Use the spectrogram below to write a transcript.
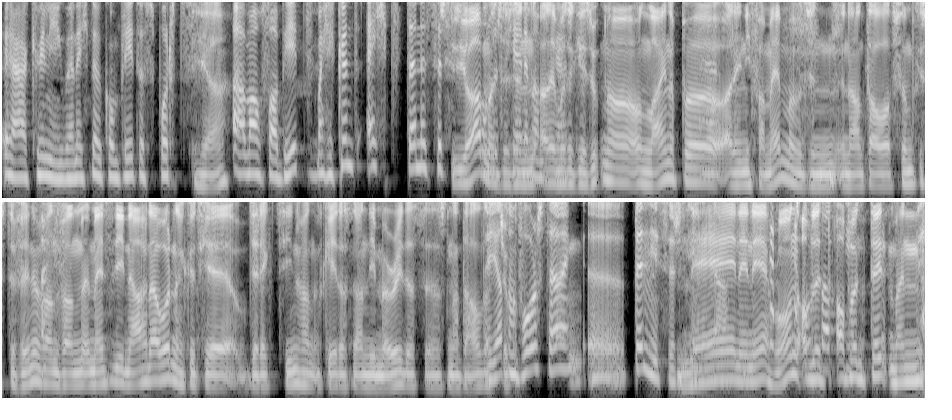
Ja, ik weet niet. Ik ben echt een complete sport Ja. analfabeet. Maar je kunt echt tennissers Ja, maar er onderscheiden zijn, van allee, moet ik eens ook naar online op, eh, alleen niet van mij, maar er zijn een aantal filmpjes te vinden van, van mensen die nagedaan worden. Dan kun je direct zien van, oké, dat is Andy Murray, dat is, dat is Nadal, dat Je is had een voorstelling, eh tennissers. Nee, nee, nee, gewoon op, de, op een tent, maar nee.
